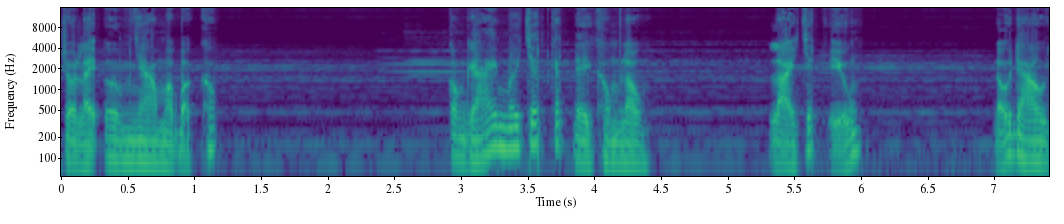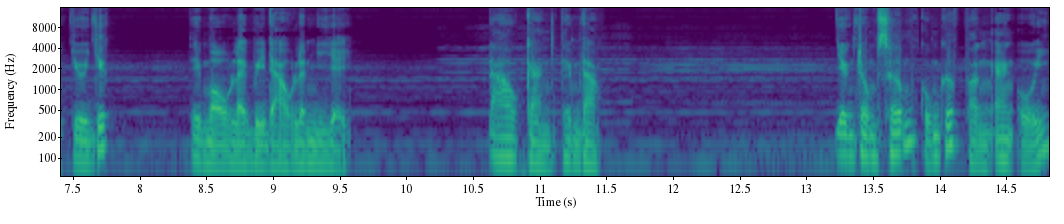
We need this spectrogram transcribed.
Rồi lại ôm nhau mà bật khóc. Con gái mới chết cách đây không lâu, Lại chết yểu. Nỗi đau chưa dứt, Thì mộ lại bị đào lên như vậy. Đau càng thêm đau. Dân trong xóm cũng góp phần an ủi,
